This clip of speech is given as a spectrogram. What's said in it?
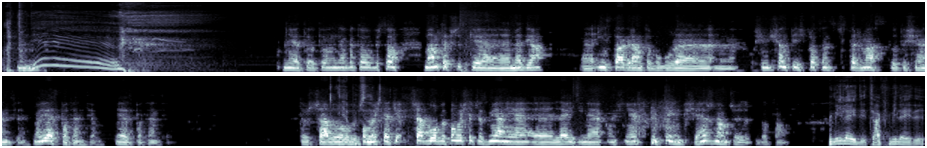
a to nie. Nie, to, to jakby to, wiesz co, mam te wszystkie e, media, e, Instagram to w ogóle e, 85% z 14 tysięcy. No jest potencjał, jest potencjał. To już trzeba Ja byłoby się- pomyśleć, trzeba byłoby pomyśleć o zmianie e, Lady na jakąś, nie wiem, księżną, czy bo to Milady, tak, Milady.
